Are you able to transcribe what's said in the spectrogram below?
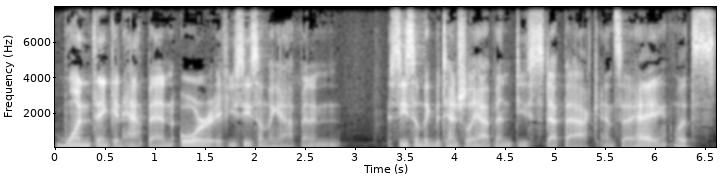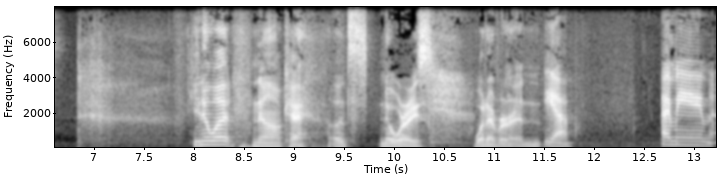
one thing can happen, or if you see something happen and see something potentially happen, do you step back and say, "Hey, let's." You know what? No, okay. Let's no worries. Whatever. And Yeah. I mean,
